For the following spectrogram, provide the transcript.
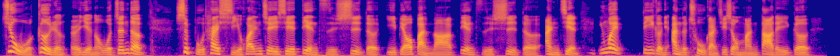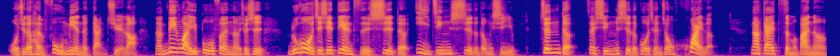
就我个人而言呢，我真的是不太喜欢这些电子式的仪表板啦、电子式的按键，因为第一个你按的触感其实有蛮大的一个，我觉得很负面的感觉啦。那另外一部分呢，就是如果我这些电子式的易经式的东西真的在行驶的过程中坏了，那该怎么办呢？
